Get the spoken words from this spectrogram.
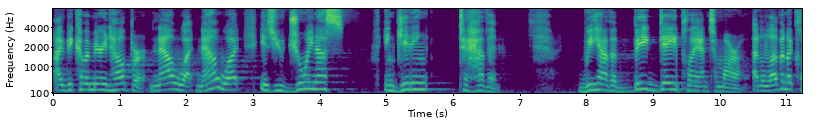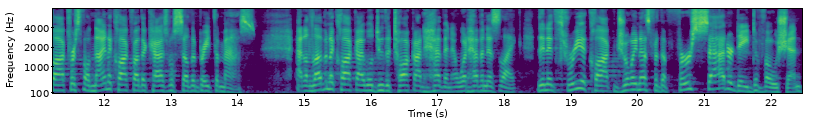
I've become a Marian helper. Now what? Now what is you join us in getting to heaven. We have a big day planned tomorrow at 11 o'clock. First of all, 9 o'clock, Father Kaz will celebrate the Mass. At 11 o'clock, I will do the talk on heaven and what heaven is like. Then at 3 o'clock, join us for the first Saturday devotion,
